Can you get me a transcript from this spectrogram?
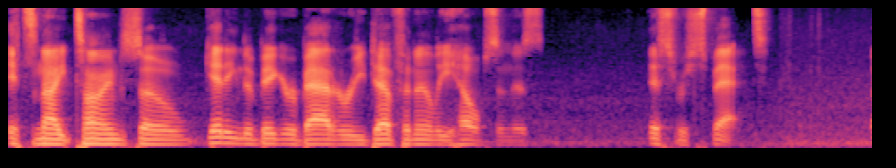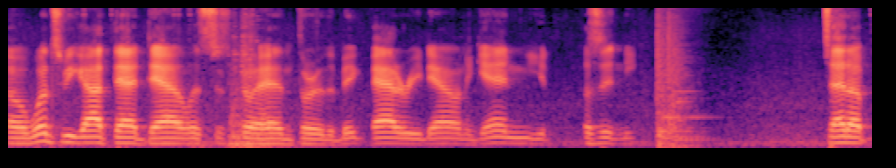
it's nighttime. So getting the bigger battery definitely helps in this this respect. So once we got that down, let's just go ahead and throw the big battery down again. You doesn't need set up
